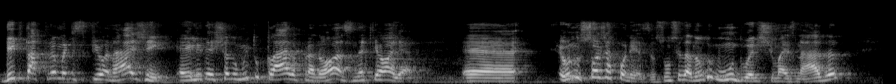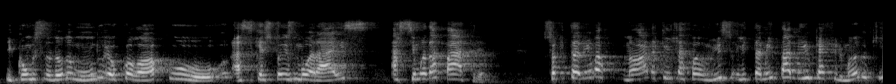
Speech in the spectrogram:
dentro da trama de espionagem, é ele deixando muito claro para nós, né, que olha, é, eu não sou japonês, eu sou um cidadão do mundo antes de mais nada, e como cidadão do mundo eu coloco as questões morais acima da pátria. Só que também, na hora que ele está falando isso, ele também está meio que afirmando que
